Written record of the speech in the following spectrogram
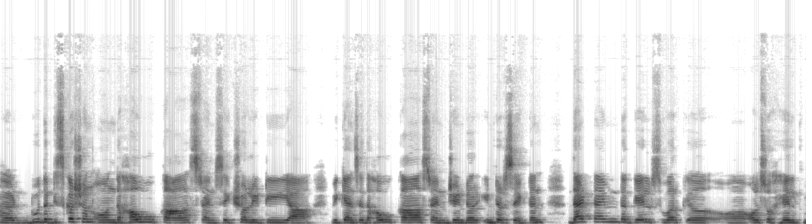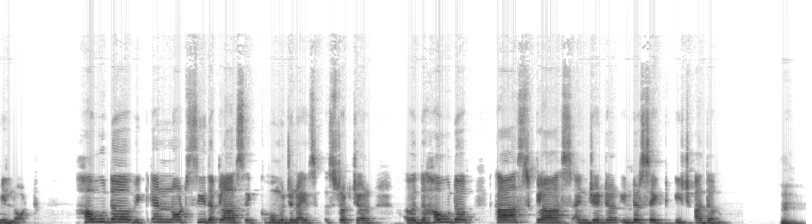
uh, do the discussion on the how caste and sexuality yeah we can say the how caste and gender intersect. And that time the girls work uh, uh, also helped me lot. How the we cannot see the classic homogenized structure uh, the how the caste class and gender intersect each other. Mhm.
